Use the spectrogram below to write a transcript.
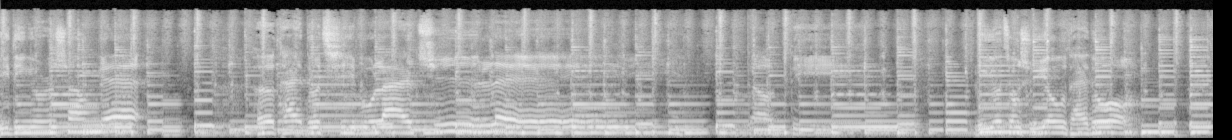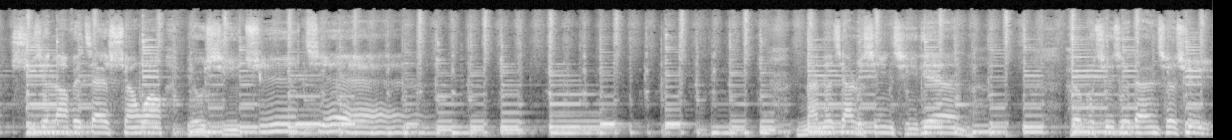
一定有人赏月，喝太多起不来之类。到底理由总是有太多，时间浪费在上网游戏之间。假日星期天，何不骑着单车去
